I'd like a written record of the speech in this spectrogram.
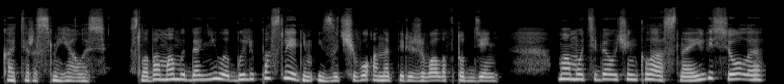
Катя рассмеялась. Слова мамы Данила были последним, из-за чего она переживала в тот день. «Мама у тебя очень классная и веселая.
